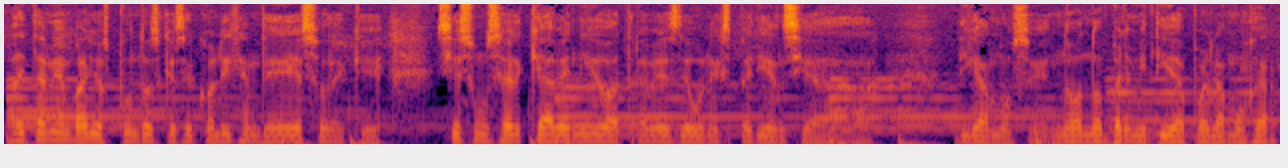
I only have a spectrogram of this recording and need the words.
hay también varios puntos que se coligen de eso, de que si es un ser que ha venido a través de una experiencia, digamos, eh, no, no permitida por la mujer,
